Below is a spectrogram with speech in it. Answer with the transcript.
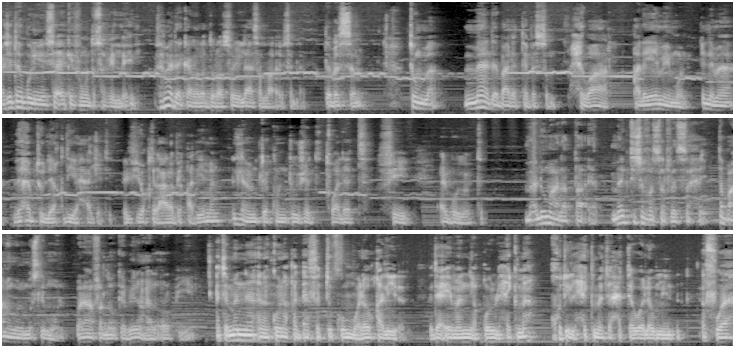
أتذهب لنسائك في منتصف الليل؟ فماذا كان رد رسول الله صلى الله عليه وسلم؟ تبسم. ثم ماذا بعد التبسم؟ حوار. قال يا ميمون إنما ذهبت لأقضي حاجتي. في وقت العرب قديما لم تكن توجد تواليت في البيوت. معلومة على الطائر. من اكتشف الصرف الصحي. طبعا هم المسلمون ولنا فضل كبير على الأوروبيين. أتمنى أن أكون قد أفدتكم ولو قليلا. دائما يقول الحكمة خذ الحكمة حتى ولو من أفواه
